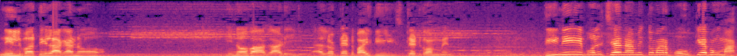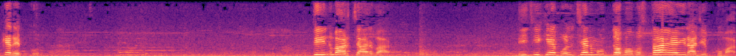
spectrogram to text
নীলবাতি লাগানো, ইনোভা গাড়ি allotted by the state government তিনি বলছেন, আমি তোমার বউকে এবং মাকে রেপ করব। তিনবার, চারবার। ডিজিকে বলছেন, মধ্যম অবস্থায় এই রাজীব কুমার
